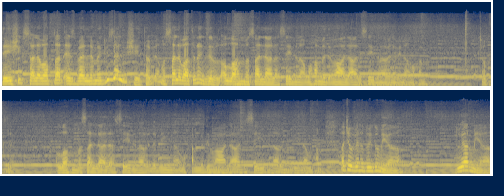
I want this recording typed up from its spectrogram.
değişik salavatlar ezberleme güzel bir şey tabi ama salavatın en güzeli bu. Allahümme salli ala seyyidina Muhammedin ve ala ali seyyidina ve nebina Muhammed. Çok güzel. Allahümme salli ala seyyidina ve nebiyyina Muhammedin ve ala ali seyyidina ve nebiyyina Muhammed. Acaba beni duydu mu ya? Duyar mı ya?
